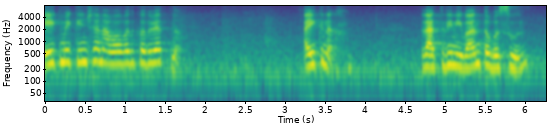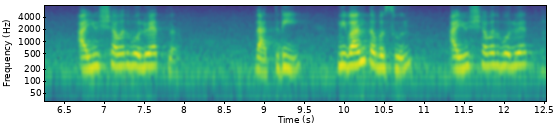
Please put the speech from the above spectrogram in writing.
एकमेकींच्या नावावर करूयात ना? ऐक ना रात्री निवांत बसून आयुष्यावर बोलूयात ना? रात्री निवांत बसून आयुष्यावर बोलूयात?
